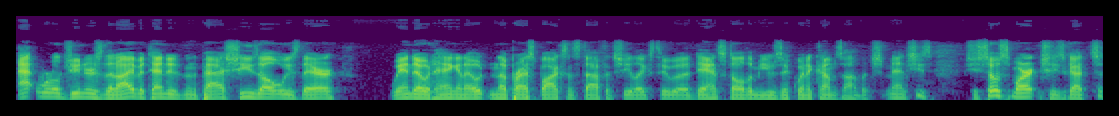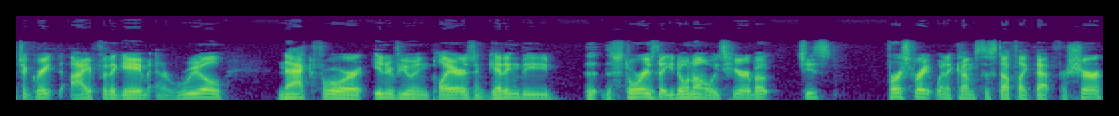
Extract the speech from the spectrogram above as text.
At World Juniors that I've attended in the past, she's always there. We end out hanging out in the press box and stuff, and she likes to uh, dance to all the music when it comes on. But she, man, she's she's so smart. She's got such a great eye for the game and a real knack for interviewing players and getting the, the, the stories that you don't always hear about. She's first rate when it comes to stuff like that for sure.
